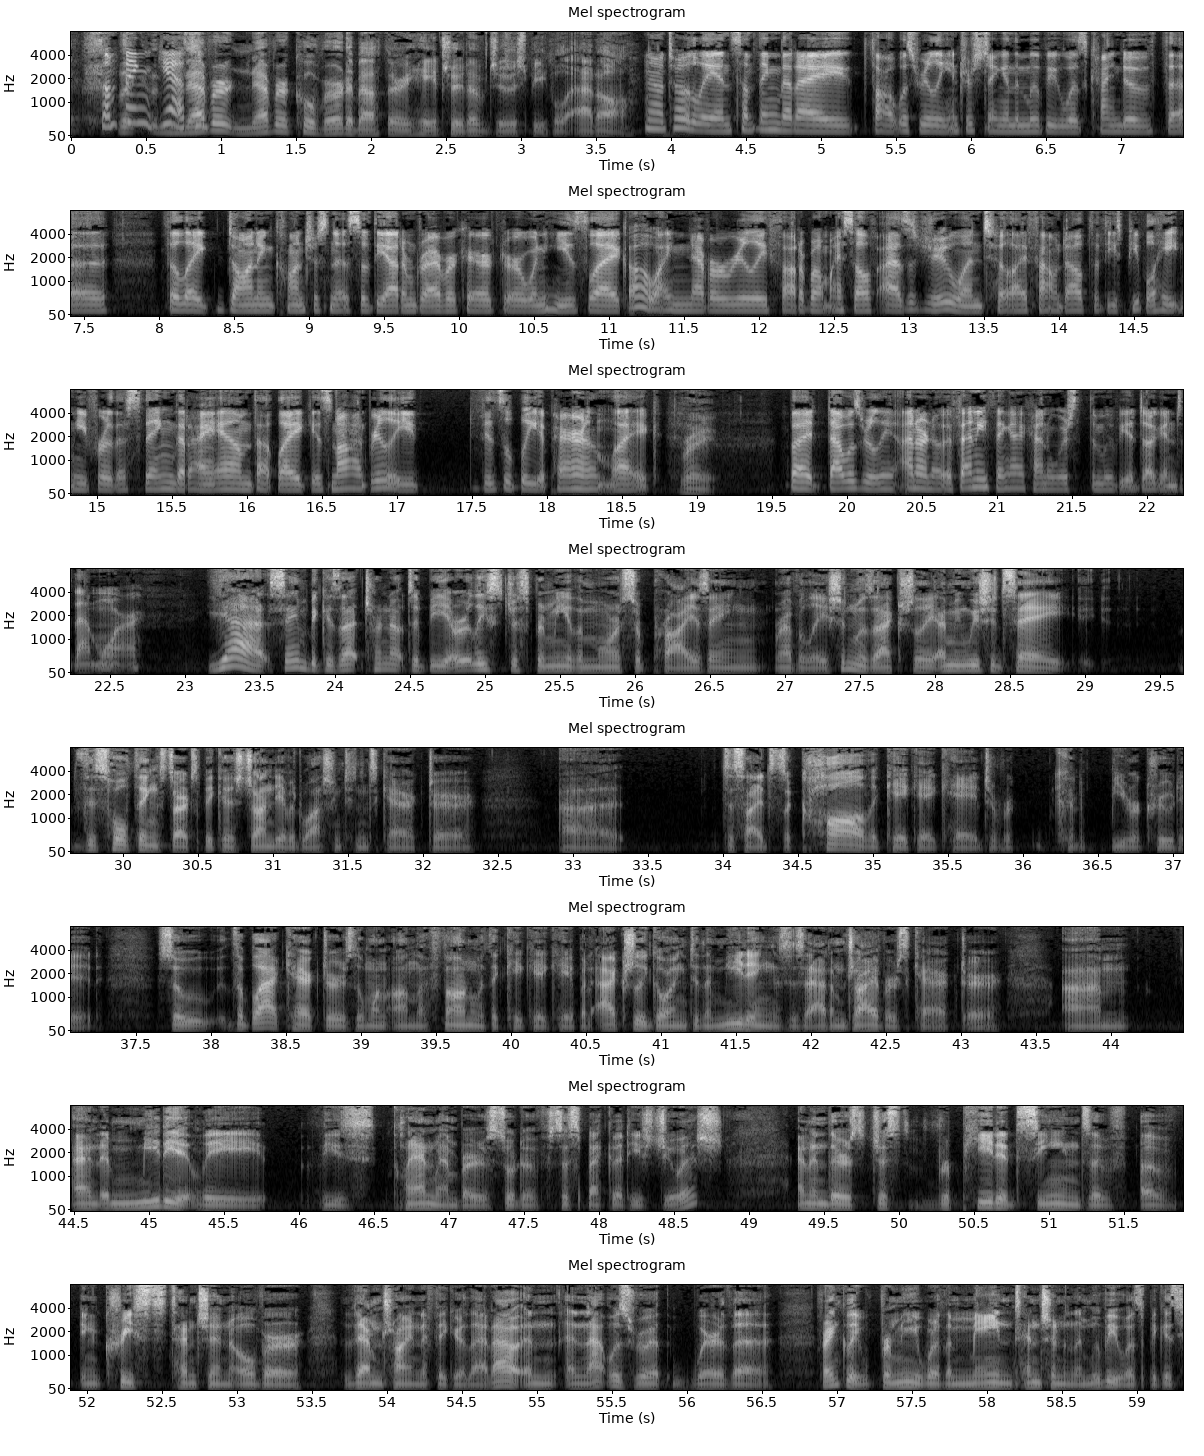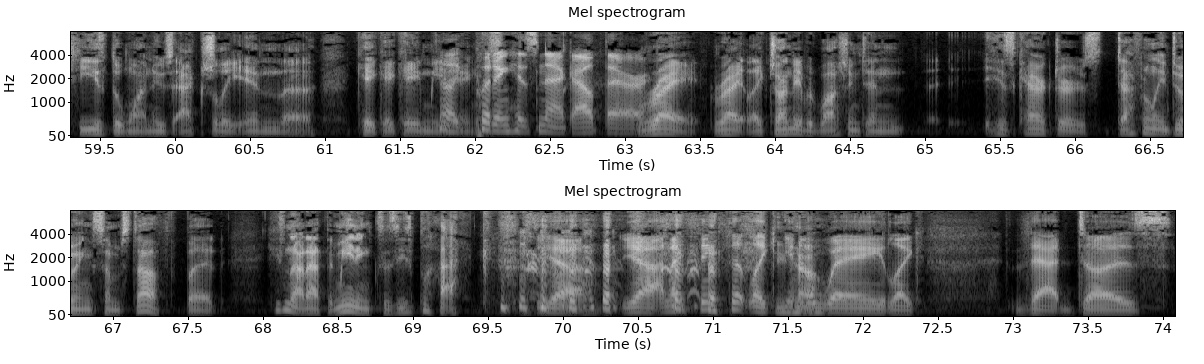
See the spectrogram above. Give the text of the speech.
something, yeah. some- never never covert about their hatred of Jewish people at all. No, totally. And something that I thought was really interesting in the movie was kind of the the like dawning consciousness of the Adam Driver character when he's like, "Oh, I never really thought about myself as a Jew until I found out that these people hate me for this thing that I am that like is not really visibly apparent like." Right. But that was really I don't know, if anything I kind of wish the movie had dug into that more. Yeah, same because that turned out to be, or at least just for me, the more surprising revelation was actually. I mean, we should say this whole thing starts because John David Washington's character uh, decides to call the KKK to re- be recruited. So the black character is the one on the phone with the KKK, but actually going to the meetings is Adam Driver's character. Um, and immediately these Klan members sort of suspect that he's Jewish. And then there's just repeated scenes of, of increased tension over them trying to figure that out. And, and that was re- where the, frankly, for me, where the main tension in the movie was because he's the one who's actually in the KKK meeting Like putting his neck out there. Right, right. Like John David Washington, his character is definitely doing some stuff, but he's not at the meeting because he's black. yeah, yeah, and I think that like You in know? a way like that does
